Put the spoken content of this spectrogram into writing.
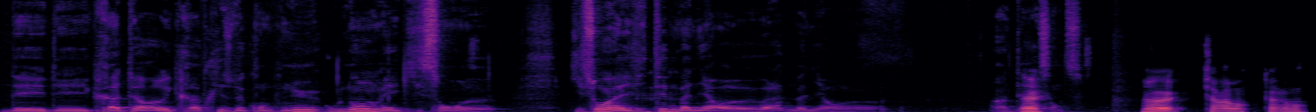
des, des créateurs et créatrices de contenu ou non, mais qui sont, euh, qui sont à éviter de manière, euh, voilà, de manière euh, intéressante. ouais, ouais, carrément, carrément.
